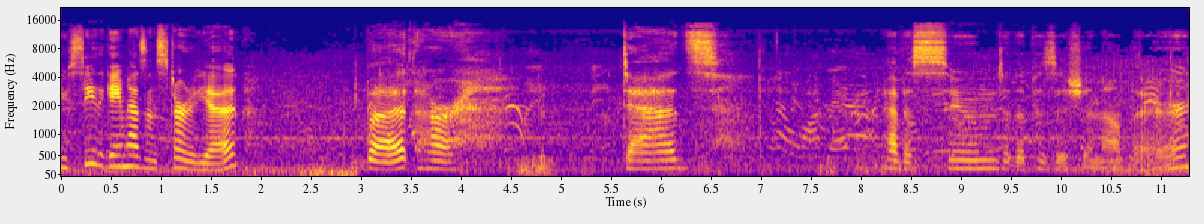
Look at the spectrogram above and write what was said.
You see, the game hasn't started yet, but our dads have assumed the position out there.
